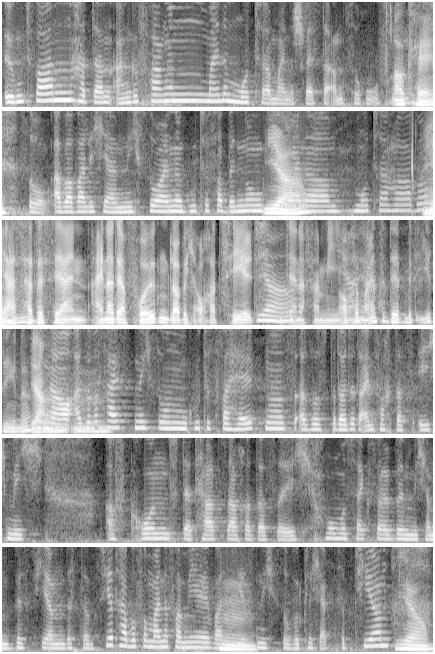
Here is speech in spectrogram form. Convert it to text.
irgendwann hat dann angefangen, meine Mutter, meine Schwester anzurufen. Okay. So, aber weil ich ja nicht so eine gute Verbindung Ja. zu meiner Mutter habe. Ja, es hat es ja in einer der Folgen, glaube ich, auch erzählt Ja. mit deiner Familie. Auch im ja. Einzeldate mit Iri, ne? Ja. Genau, also was heißt nicht so ein gutes Verhältnis? Also es bedeutet einfach, dass ich mich aufgrund der Tatsache, dass ich homosexuell bin, mich ein bisschen distanziert habe von meiner Familie, weil sie es nicht so wirklich akzeptieren. Ja.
